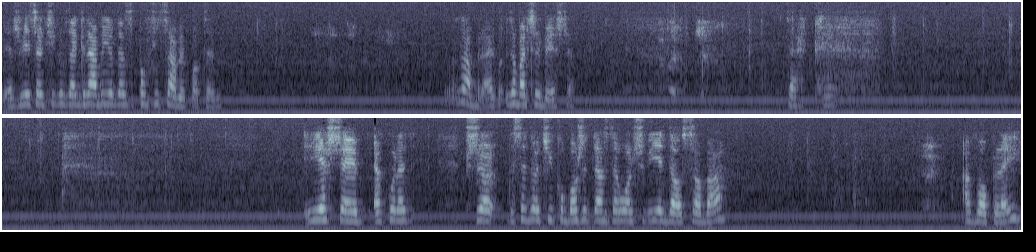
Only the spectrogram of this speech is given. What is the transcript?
Wiesz, więcej odcinków nagramy i od razu powrzucamy potem. No dobra, zobaczymy jeszcze. Tak. Jeszcze akurat przy następnym odcinku może nas dołączy jedna osoba. A w Oplay?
